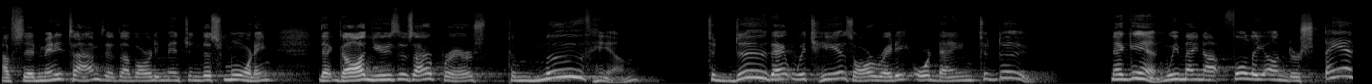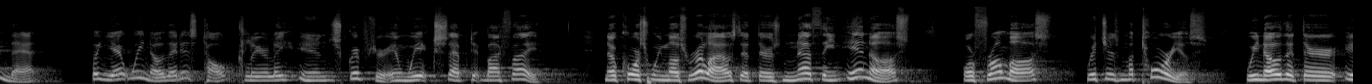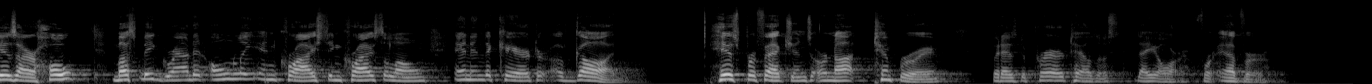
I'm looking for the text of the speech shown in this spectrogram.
I've said many times, as I've already mentioned this morning, that God uses our prayers to move Him to do that which He has already ordained to do. Now, again, we may not fully understand that, but yet we know that it's taught clearly in Scripture and we accept it by faith. Now, of course, we must realize that there's nothing in us or from us which is meritorious. We know that there is our hope must be grounded only in Christ, in Christ alone, and in the character of God. His perfections are not temporary, but as the prayer tells us, they are forever.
